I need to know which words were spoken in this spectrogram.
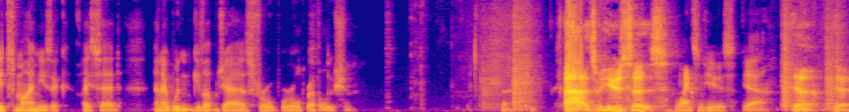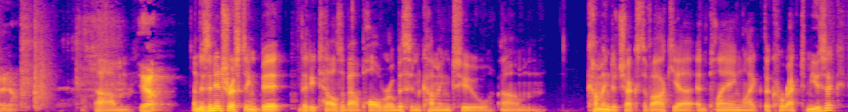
It's my music, I said, and I wouldn't give up jazz for a world revolution. Ah, that's what Hughes says. Langston Hughes, yeah. Yeah, yeah, yeah. Um, yeah. And there's an interesting bit that he tells about Paul Robeson coming to um, coming to Czechoslovakia and playing like the correct music,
